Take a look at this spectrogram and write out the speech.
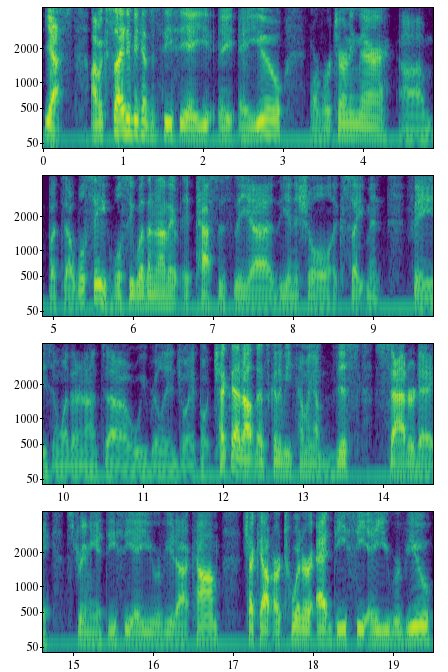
Yes, I'm excited because it's DCAU. We're returning there, um, but uh, we'll see. We'll see whether or not it, it passes the uh, the initial excitement phase and whether or not uh, we really enjoy it. But check that out. That's going to be coming up this Saturday, streaming at DCAUreview.com. Check out our Twitter at DCAU Review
